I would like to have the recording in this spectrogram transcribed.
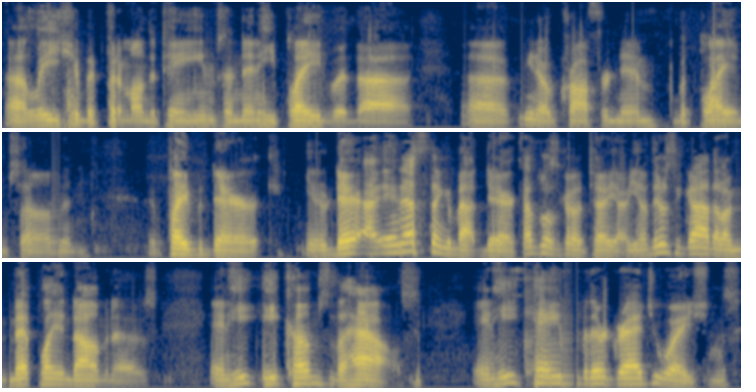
uh, Leisha would put him on the teams, and then he played with uh, uh, you know Crawford and him would play him some, and played with Derek. You know, Derek, and that's the thing about Derek. That's what I was going to tell you. You know, there's a guy that I met playing dominoes, and he he comes to the house, and he came to their graduations.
